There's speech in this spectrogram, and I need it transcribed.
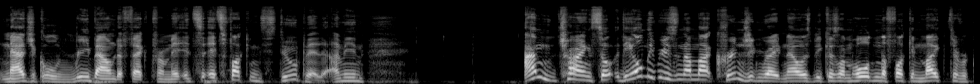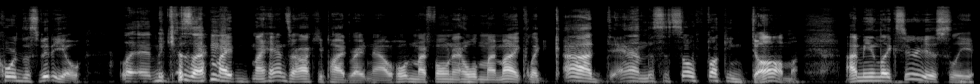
magical rebound effect from it. It's it's fucking stupid. I mean, I'm trying so the only reason I'm not cringing right now is because I'm holding the fucking mic to record this video. Eh, because I, my my hands are occupied right now, holding my phone and holding my mic. Like, god damn, this is so fucking dumb. I mean, like, seriously,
